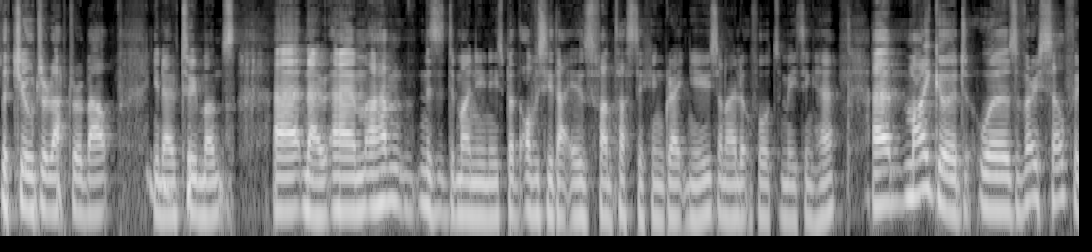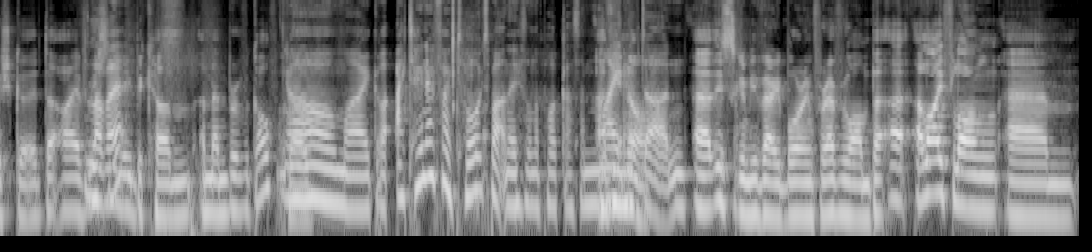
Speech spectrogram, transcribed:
the children after about you know two months. Uh, no, um, I haven't visited my new niece, but obviously that is fantastic and great news, and I look forward to meeting her. Um, my good was a very selfish good that I've Love it. recently become a member of a golf club. Oh my god! I don't know if I've talked about this on the podcast. I might have, you not? done. Uh, this is going to be very boring for everyone, but a, a lifelong um,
